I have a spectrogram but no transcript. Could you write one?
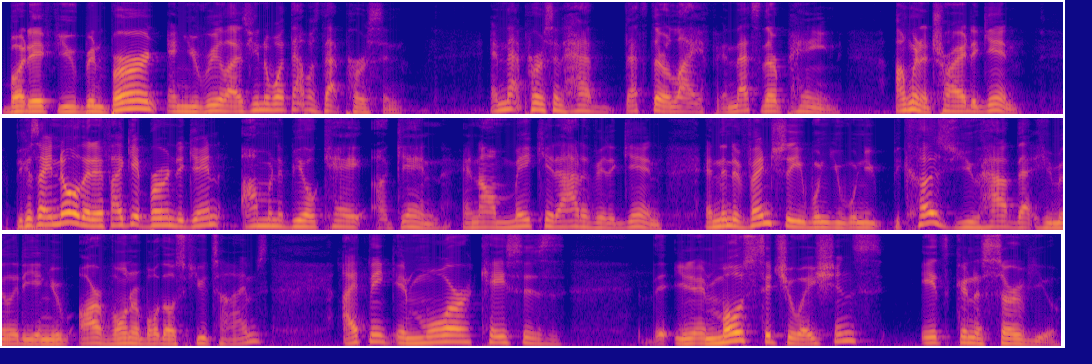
But if you've been burned and you realize, you know what, that was that person. And that person had that's their life and that's their pain. I'm going to try it again. Because I know that if I get burned again, I'm going to be okay again and I'll make it out of it again. And then eventually when you when you because you have that humility and you are vulnerable those few times, I think in more cases th- you know, in most situations, it's gonna serve you,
